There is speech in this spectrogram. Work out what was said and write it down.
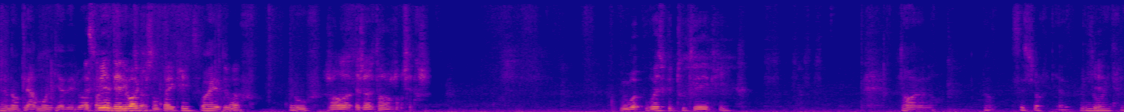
Non, non, clairement, il y a des lois. Est-ce qu'il y a des écrites, lois tu qui sont pas écrites. Ouais, de Ouais. ouf. De ouf. Genre, j'attends, j'en cherche. Ou, ou est-ce que tout est écrit? Non, non, non. non c'est sûr qu'il y a des Ok. noms écrits.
